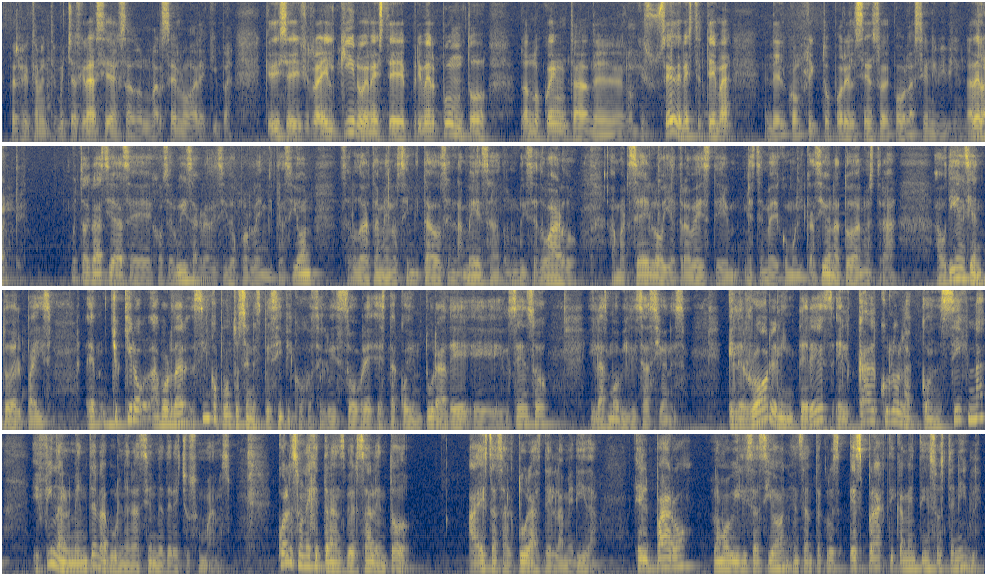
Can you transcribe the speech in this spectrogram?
Perfectamente, muchas gracias a don Marcelo Arequipa. ¿Qué dice Israel Quino en este primer punto, dando cuenta de lo que sucede en este tema del conflicto por el censo de población y vivienda? Adelante. Muchas gracias, eh, José Luis, agradecido por la invitación. Saludar también a los invitados en la mesa, a don Luis Eduardo, a Marcelo y a través de este medio de comunicación a toda nuestra audiencia en todo el país. Eh, yo quiero abordar cinco puntos en específico, José Luis, sobre esta coyuntura del de, eh, censo y las movilizaciones. El error, el interés, el cálculo, la consigna y finalmente la vulneración de derechos humanos. ¿Cuál es un eje transversal en todo? A estas alturas de la medida. El paro, la movilización en Santa Cruz es prácticamente insostenible.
